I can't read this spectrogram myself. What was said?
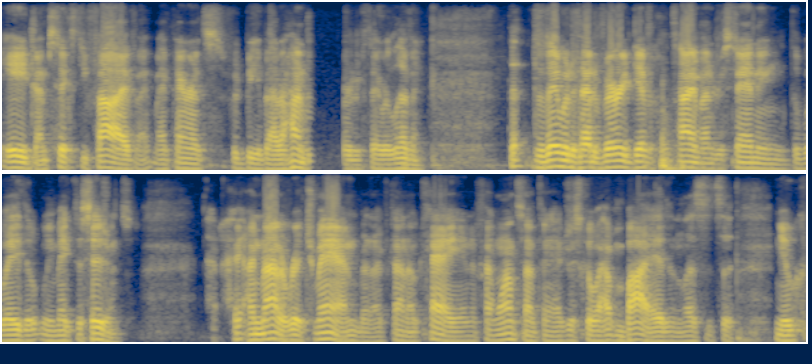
age, I'm 65, my, my parents would be about 100 if they were living, that, they would have had a very difficult time understanding the way that we make decisions. I, I'm not a rich man, but I've done okay. And if I want something, I just go out and buy it, unless it's a new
